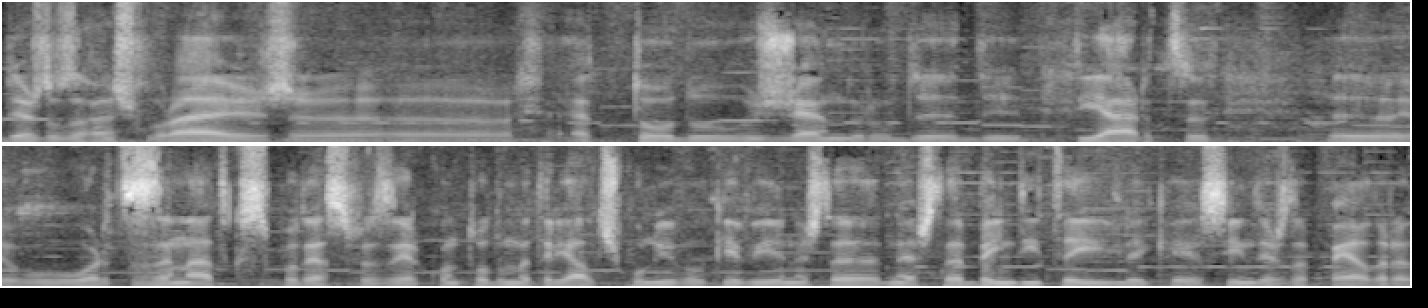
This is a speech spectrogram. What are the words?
desde os arranjos florais eh, a todo o género de, de, de arte o artesanato que se pudesse fazer com todo o material disponível que havia nesta, nesta bendita ilha, que é assim desde a pedra,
